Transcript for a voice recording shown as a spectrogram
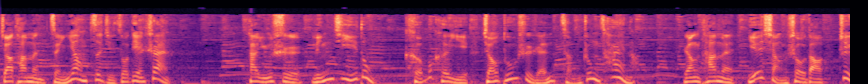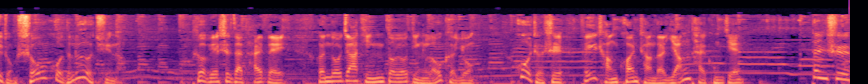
教他们怎样自己做电扇。他于是灵机一动，可不可以教都市人怎么种菜呢？让他们也享受到这种收获的乐趣呢？特别是在台北，很多家庭都有顶楼可用，或者是非常宽敞的阳台空间。但是，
